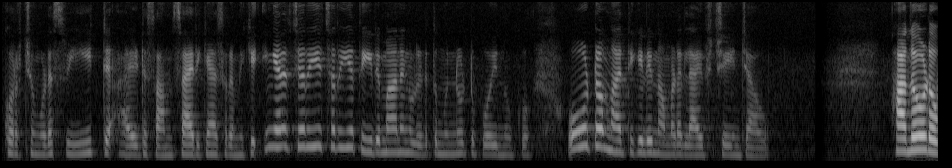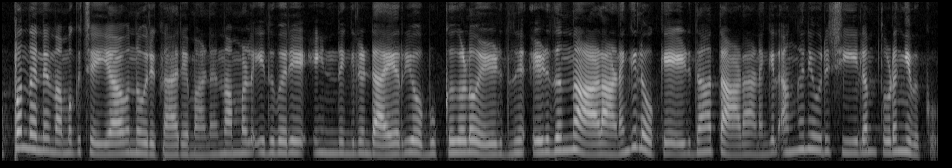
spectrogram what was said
കുറച്ചും കൂടെ സ്വീറ്റ് ആയിട്ട് സംസാരിക്കാൻ ശ്രമിക്കും. ഇങ്ങനെ ചെറിയ ചെറിയ തീരുമാനങ്ങൾ എടുത്ത് മുന്നോട്ട് പോയി നോക്കൂ. ഓട്ടോമാറ്റിക്കലി നമ്മുടെ ലൈഫ് ചേഞ്ച് ആവും. അതോടൊപ്പം തന്നെ നമുക്ക് ചെയ്യാവുന്ന ഒരു കാര്യമാണ്. നമ്മൾ ഇതുവരെ എന്തെങ്കിലും ഡയറിയോ ബുക്കുകളോ എഴുതി എഴുതുന്ന ആളാണെങ്കിൽ ഓക്കെ എഴുതാത്ത ആളാണെങ്കിൽ അങ്ങനെ ഒരു ശീലം തുടങ്ങി വെക്കൂ.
